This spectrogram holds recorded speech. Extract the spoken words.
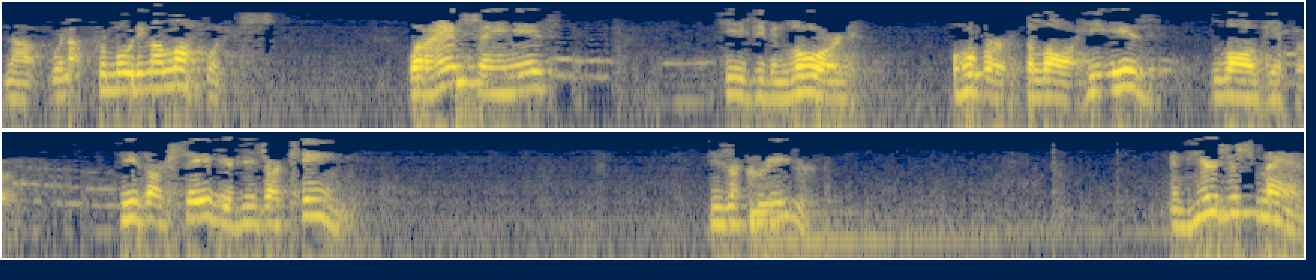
Now, we're not promoting unlawfulness. What I am saying is, He's even Lord over the law. He is lawgiver. He's our Savior. He's our King. He's our Creator. And here's this man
